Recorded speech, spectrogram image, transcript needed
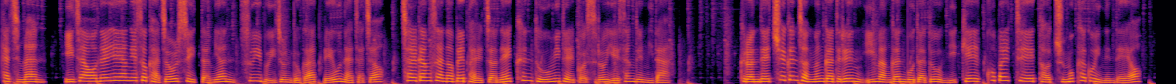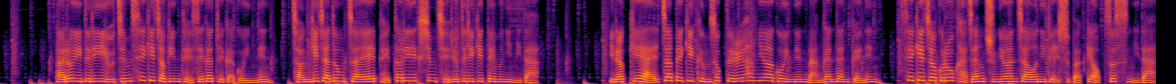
하지만 이 자원을 해양에서 가져올 수 있다면 수입 의존도가 매우 낮아져 철강 산업의 발전에 큰 도움이 될 것으로 예상됩니다. 그런데 최근 전문가들은 이 망간보다도 니켈, 코발트에 더 주목하고 있는데요. 바로 이들이 요즘 세계적인 대세가 돼가고 있는 전기 자동차의 배터리 핵심 재료들이기 때문입니다. 이렇게 알짜배기 금속들을 함유하고 있는 망간단괴는 세계적으로 가장 중요한 자원이 될 수밖에 없었습니다.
